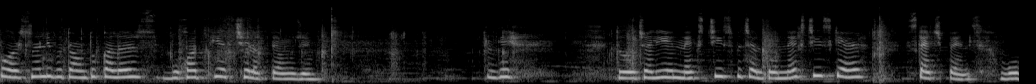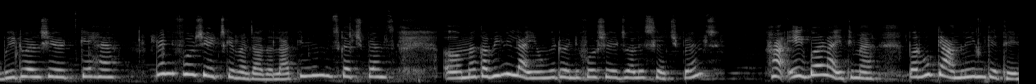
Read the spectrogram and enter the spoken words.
पर्सनली बताऊँ तो कलर्स बहुत ही अच्छे लगते हैं मुझे। ओके तो चलिए नेक्स्ट चीज़ पे चलते हैं। नेक्स्ट चीज़ क्या है? स्केच पेन्स वो भी ट्वेल्व शेड्स के हैं। ट्वेंटी फोर शेड्स के मैं ज़्यादा लाती हूँ स्केच पेन्स मैं कभी नहीं लाई होंगी ट्वेंटी फोर शेड्स वाले स्केच पेन्स हाँ एक बार लाई थी मैं, पर वो कैमलिन के थे।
